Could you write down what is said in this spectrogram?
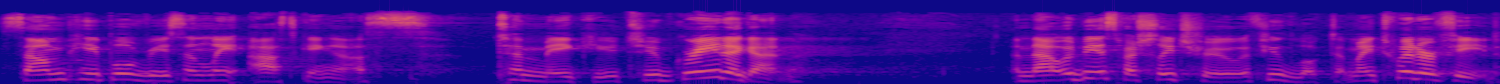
some people recently asking us to make YouTube great again. And that would be especially true if you looked at my Twitter feed.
